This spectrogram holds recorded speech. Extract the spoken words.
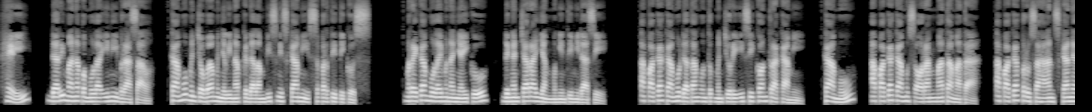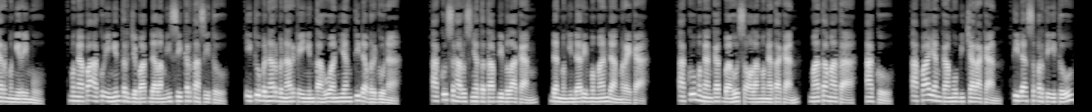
Hei, dari mana pemula ini berasal? Kamu mencoba menyelinap ke dalam bisnis kami seperti tikus. Mereka mulai menanyaiku, dengan cara yang mengintimidasi. Apakah kamu datang untuk mencuri isi kontrak kami? Kamu, apakah kamu seorang mata-mata? Apakah perusahaan skaner mengirimmu? Mengapa aku ingin terjebak dalam isi kertas itu? Itu benar-benar keingintahuan yang tidak berguna. Aku seharusnya tetap di belakang, dan menghindari memandang mereka. Aku mengangkat bahu seolah mengatakan, mata-mata, aku. Apa yang kamu bicarakan? Tidak seperti itu,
